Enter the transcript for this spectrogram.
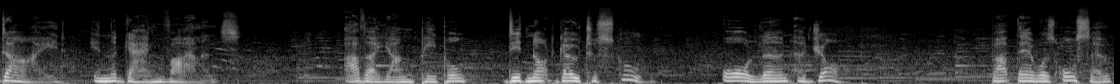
died in the gang violence. Other young people did not go to school or learn a job. But there was also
